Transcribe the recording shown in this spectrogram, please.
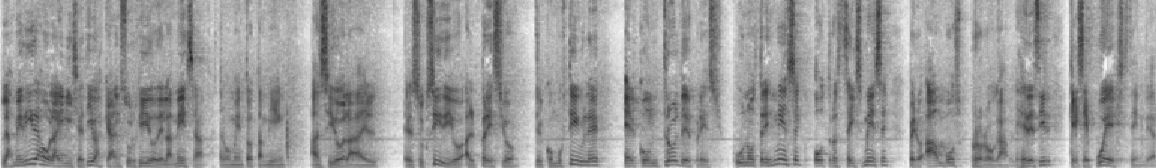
Las medidas o las iniciativas que han surgido de la mesa hasta el momento también han sido el subsidio al precio del combustible, el control del precio. Uno tres meses, otro seis meses, pero ambos prorrogables. Es decir, que se puede extender.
